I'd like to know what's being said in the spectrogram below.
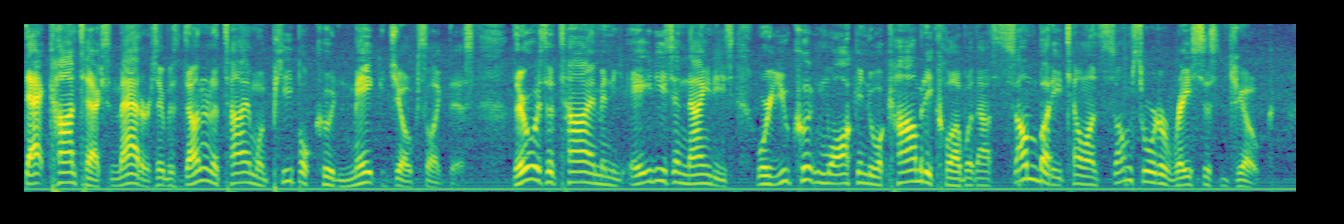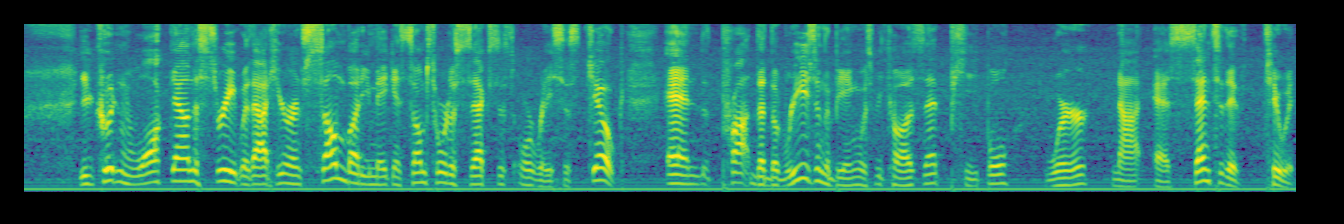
that context matters. It was done at a time when people could make jokes like this. There was a time in the 80s and 90s where you couldn't walk into a comedy club without somebody telling some sort of racist joke. You couldn't walk down the street without hearing somebody making some sort of sexist or racist joke. And the, pro- the, the reason being was because that people were not as sensitive to it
